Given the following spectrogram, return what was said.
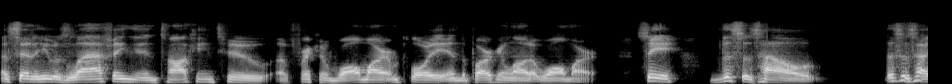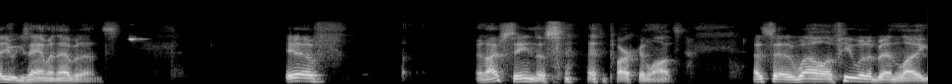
I said he was laughing and talking to a freaking Walmart employee in the parking lot at Walmart. See, this is how this is how you examine evidence. If and I've seen this in parking lots. I said, well, if he would have been like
